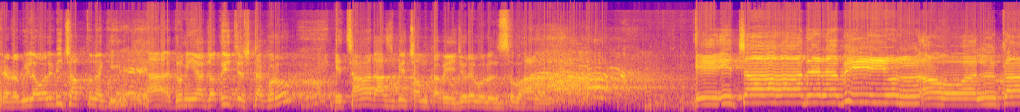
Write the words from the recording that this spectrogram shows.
এটা রবিউল আউয়ালেরই চাঁদ তো নাকি? হ্যাঁ দুনিয়া যতই চেষ্টা করো এ চাঁদ আসবে, চমকাবে, জোরে বলুন, সুবহানাল্লাহ। এ চাঁদ রবিউল আউয়াল কা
